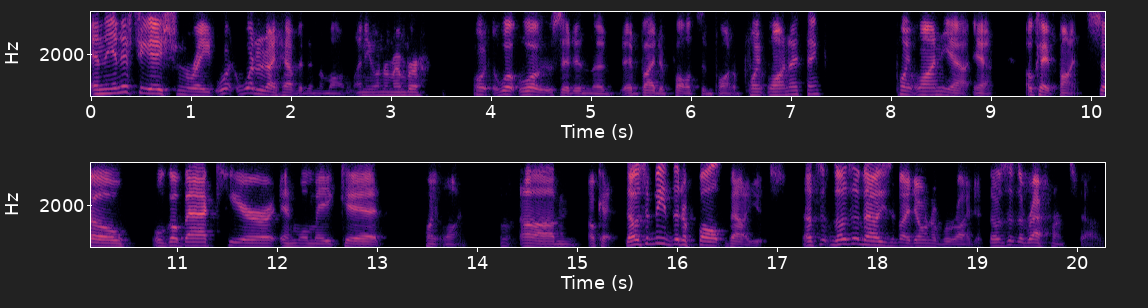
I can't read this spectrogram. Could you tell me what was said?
And the initiation rate, what, what did I have it in the model? Anyone remember? What, what, what was it in the by default in point, point one, I think? Point one, yeah, yeah. Okay, fine. So we'll go back here and we'll make it point one. Um, okay, those would be the default values. That's those are values if I don't override it. Those are the reference values.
